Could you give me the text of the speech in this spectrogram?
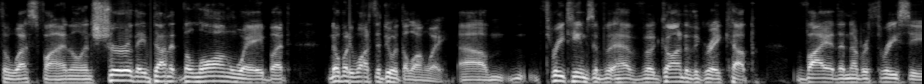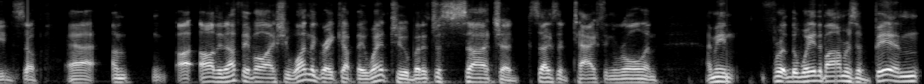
the West Final. And sure, they've done it the long way, but nobody wants to do it the long way. Um, three teams have, have gone to the Grey Cup via the number three seed. So, uh, um, oddly enough, they've all actually won the Grey Cup they went to, but it's just such a such a taxing role. And I mean, for the way the Bombers have been,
